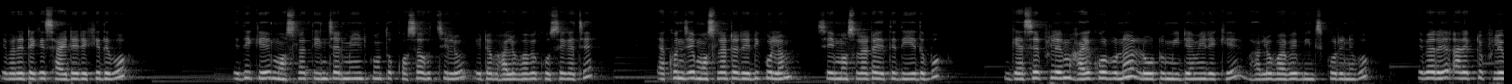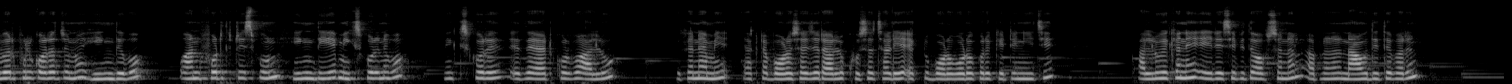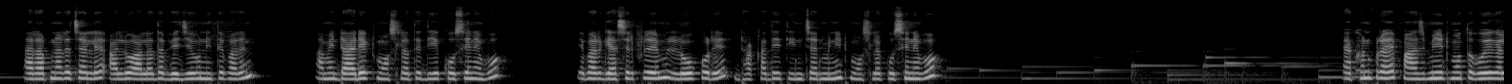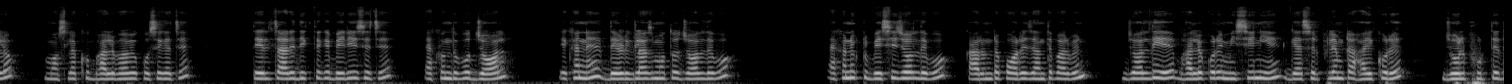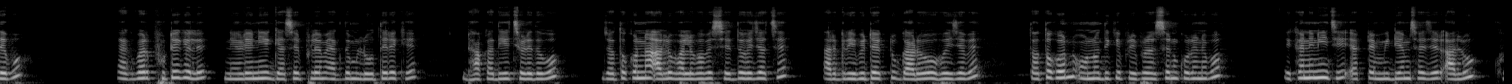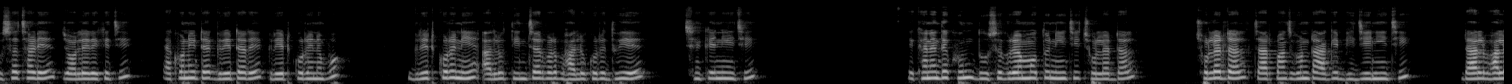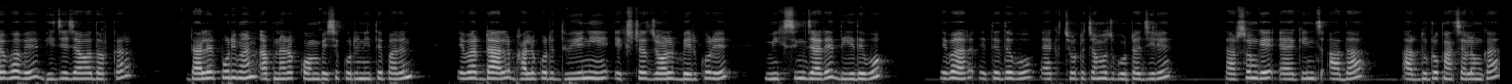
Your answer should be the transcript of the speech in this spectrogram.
এবার এটাকে সাইডে রেখে দেবো। এদিকে মশলা তিন চার মিনিট মতো কষা হচ্ছিল, এটা ভালোভাবে কষে গেছে। এখন যে মশলাটা রেডি করলাম, সেই মশলাটা এতে দিয়ে দেবো। গ্যাসের ফ্লেম হাই করব না লো টু মিডিয়ামে রেখে ভালোভাবে মিক্স করে নেব। এবারে আরেকটু ফ্লেভারফুল করার জন্য হিং দেব। ওয়ান ফোর্থ টিস্পুন হিং দিয়ে মিক্স করে নেব। মিক্স করে এতে অ্যাড করব আলু। এখানে আমি একটা বড় সাইজের আলু খোসা ছাড়িয়ে একটু বড় বড় করে কেটে নিয়েছি। আলু এখানে এই রেসিপিতে অপশনাল আপনারা নাও দিতে পারেন। আর আপনারা চাইলে আলু আলাদা ভেজেও নিতে পারেন। আমি ডাইরেক্ট মশলাতে দিয়ে কষে নেব। এবার গ্যাসের ফ্লেম লো করে ঢাকা দিয়ে তিন চার মিনিট মশলা কষে নেব। এখন প্রায় পাঁচ মিনিট মতো হয়ে গেল। মশলা খুব ভালোভাবে কষে গেছে। তেল চারিদিক থেকে বেরিয়ে এসেছে। এখন দেবো জল। এখানে দেড় গ্লাস মতো জল দেব। এখন একটু বেশি জল দেব। কারণটা পরে জানতে পারবেন। জল দিয়ে ভালো করে মিশিয়ে নিয়ে গ্যাসের ফ্লেমটা হাই করে ঝোল ফুটতে দেব। একবার ফুটে গেলে নেড়ে নিয়ে গ্যাসের ফ্লেম একদম লোতে রেখে ঢাকা দিয়ে ছেড়ে দেবো। যতক্ষণ না আলু ভালোভাবে সেদ্ধ হয়ে যাচ্ছে আর গ্রেভিটা একটু গাঢ়ও হয়ে যাবে, ততক্ষণ অন্যদিকে প্রিপারেশন করে নেব। এখানে নিয়েছি একটা মিডিয়াম সাইজের আলু, খোসা ছাড়িয়ে জলে রেখেছি। এখন এটা গ্রেটারে গ্রেট করে নেব। গ্রেট করে নিয়ে আলু তিন চারবার ভালো করে ধুয়ে ছেঁকে নিয়েছি। এখানে দেখুন দুশো গ্রাম মতো নিয়েছি ছোলার ডাল। ছোলার ডাল চার পাঁচ ঘণ্টা আগে ভিজিয়ে নিয়েছি। ডাল ভালোভাবে ভিজে যাওয়া দরকার। ডালের পরিমাণ আপনারা কম বেশি করে নিতে পারেন। এবার ডাল ভালো করে ধুয়ে নিয়ে এক্সট্রা জল বের করে মিক্সিং জারে দিয়ে দেব। এবার এতে দেব এক ছোটো চামচ গোটা জিরে, তার সঙ্গে এক ইঞ্চ আদা আর দুটো কাঁচা লঙ্কা।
